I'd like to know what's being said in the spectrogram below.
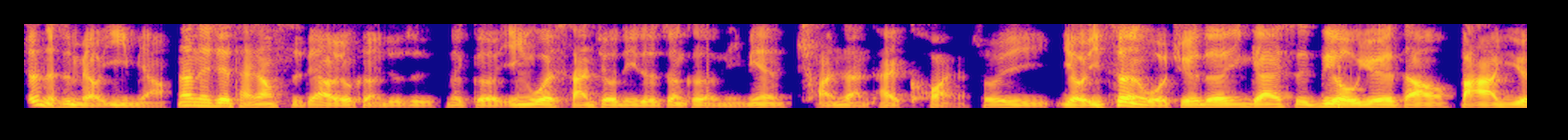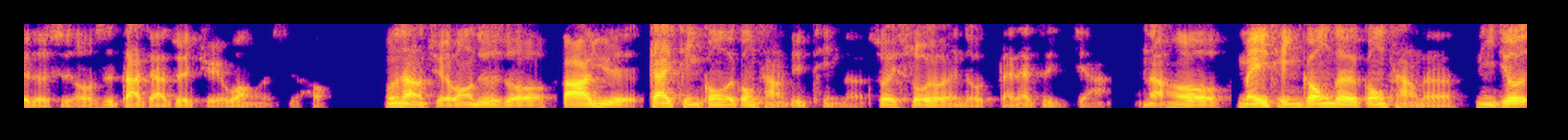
真的是没有疫苗。嗯、那那些台上死掉，有可能就是那个因为三就地的政客里面传染太快了，所以有一阵我觉得应该是六月到八月的时候是大家最绝望的时候。我想绝望就是说，八月该停工的工厂已经停了，所以所有人都待在自己家。然后没停工的工厂呢，你就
